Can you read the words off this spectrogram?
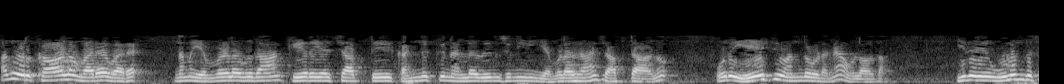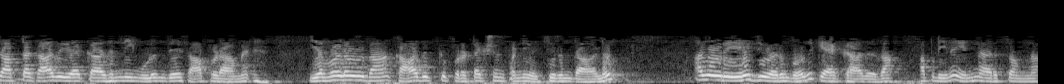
அது ஒரு காலம் வர வர நம்ம எவ்வளவுதான் கீரையை சாப்பிட்டு கண்ணுக்கு நல்லதுன்னு சொல்லி நீங்க எவ்வளவுதான் சாப்பிட்டாலும் ஒரு ஏஜ் வந்த உடனே அவ்வளவுதான். இது உளுந்து சாப்பிட்டா காது கேட்காதுன்னு நீங்க உளுந்தே சாப்பிடாம எவ்வளவுதான் காதுக்கு ப்ரொடெக்ஷன் பண்ணி வச்சிருந்தாலும் அது ஒரு ஏஜ் வரும்போது கேட்காதுதான். அப்படின்னா என்ன அர்த்தம்னா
